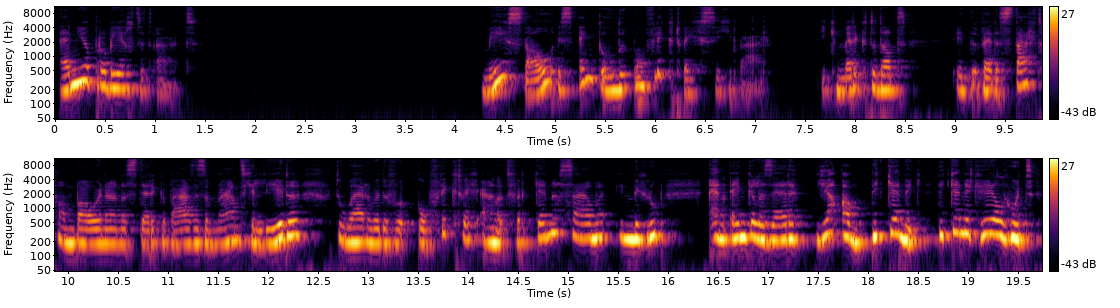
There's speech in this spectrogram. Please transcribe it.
en je probeert het uit. Meestal is enkel de conflictweg zichtbaar. Ik merkte dat de, bij de start van Bouwen aan een sterke basis een maand geleden. Toen waren we de conflictweg aan het verkennen samen in de groep. En enkele zeiden, ja die ken ik, die ken ik heel goed,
